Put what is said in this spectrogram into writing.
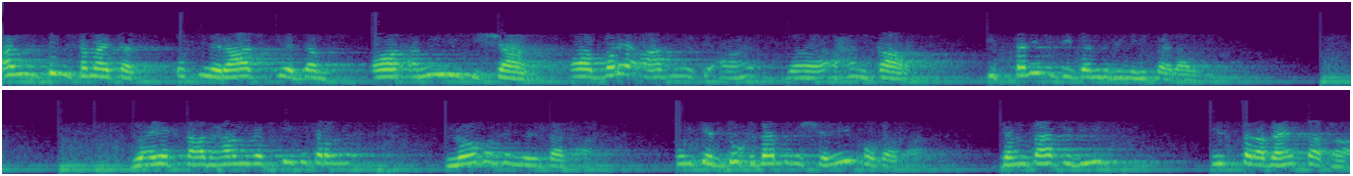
अंतिम समय तक उसने राजकीय दम और अमीरी की शान और बड़े आदमी से अहंकार की तनिक की गंध भी नहीं पैदा हुई। जो एक साधारण व्यक्ति की तरफ़ लोगों से मिलता था, उनके दुख दर्द में शरीक होता था, जनता के बीच इस तरह बहता था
